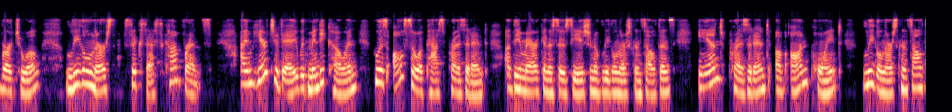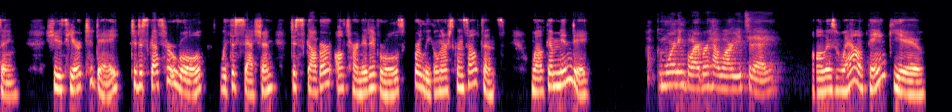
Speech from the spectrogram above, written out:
virtual Legal Nurse Success Conference. I'm here today with Mindy Cohen, who is also a past president of the American Association of Legal Nurse Consultants and president of On Point Legal Nurse Consulting. She is here today to discuss her role with the session Discover Alternative Roles for Legal Nurse Consultants. Welcome, Mindy. Good morning, Barbara. How are you today? All is well, thank you.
